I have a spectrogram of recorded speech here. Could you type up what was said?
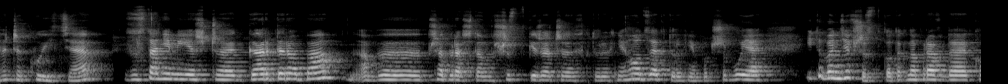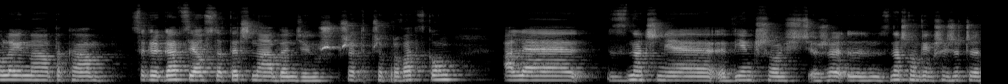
wyczekujcie. Zostanie mi jeszcze garderoba, aby przebrać tam wszystkie rzeczy, w których nie chodzę, których nie potrzebuję i to będzie wszystko. Tak naprawdę kolejna taka segregacja ostateczna będzie już przed przeprowadzką, ale znacznie większość, że, y, znaczną większość rzeczy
